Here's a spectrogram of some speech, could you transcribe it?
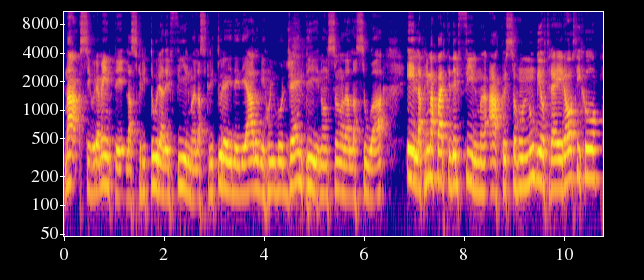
ma sicuramente la scrittura del film, la scrittura dei dialoghi coinvolgenti non sono dalla sua. E la prima parte del film ha questo connubio tra erotico,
